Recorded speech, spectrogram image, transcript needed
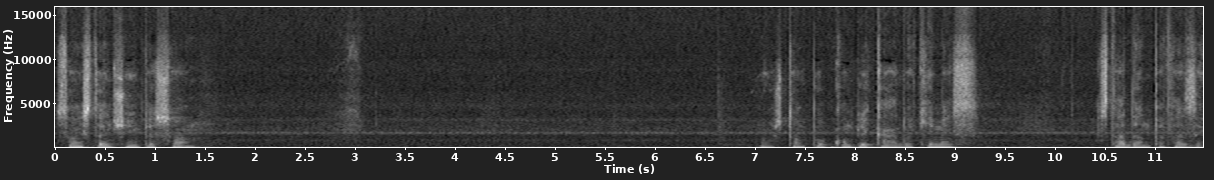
Só um instantinho, pessoal. Está um pouco complicado aqui, mas está dando para fazer.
